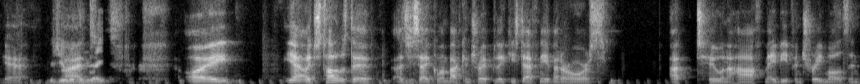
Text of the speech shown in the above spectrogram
Yeah. Did you look and at the race? I yeah, I just thought it was the as you say, coming back and trip. Like he's definitely a better horse at two and a half, maybe even three miles in.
